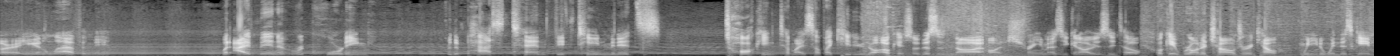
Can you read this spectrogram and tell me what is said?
alright, you're gonna laugh at me. But I've been recording for the past 10, 15 minutes talking to myself. I kid you not. Okay, so this is not on stream, as you can obviously tell. Okay, we're on a challenger account. We need to win this game.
